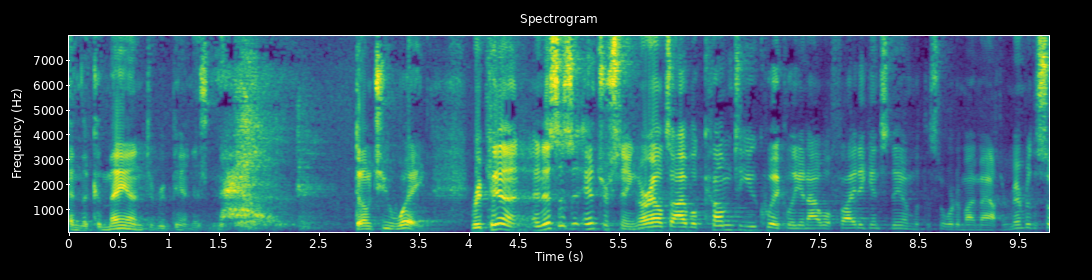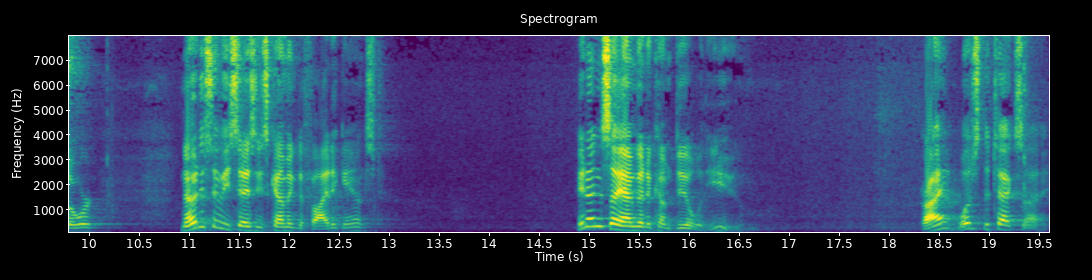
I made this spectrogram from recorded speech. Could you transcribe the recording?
and the command to repent is now. Don't you wait. Repent, and this is interesting, or else I will come to you quickly and I will fight against them with the sword of my mouth. Remember the sword? Notice who he says he's coming to fight against. He doesn't say, I'm going to come deal with you. Right? What does the text say?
